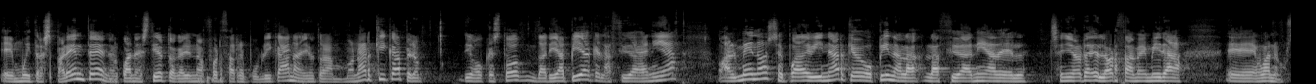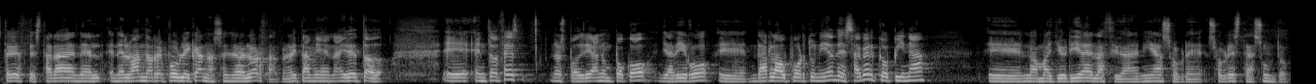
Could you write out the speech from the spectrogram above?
eh, muy transparente, en el cual es cierto que hay una fuerza republicana y otra monárquica, pero digo que esto daría pie a que la ciudadanía, o al menos se pueda adivinar qué opina la, ciudadanía del señor Elorza. Me mira, eh, bueno, usted estará en el, en el bando republicano, señor Elorza, pero ahí también hay de todo. Eh, entonces, nos podrían un poco, ya digo, dar la oportunidad de saber qué opina eh, la mayoría de la ciudadanía sobre, sobre este asunto.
